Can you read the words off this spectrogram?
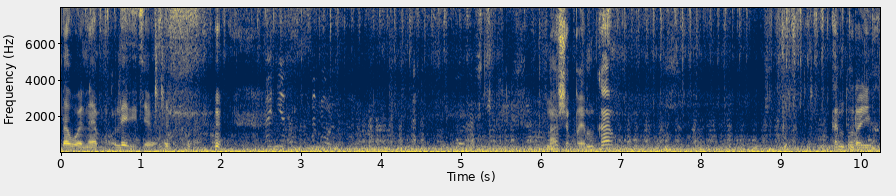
Довольная, глядите. Да нет. Наша ПМК. Контора их.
